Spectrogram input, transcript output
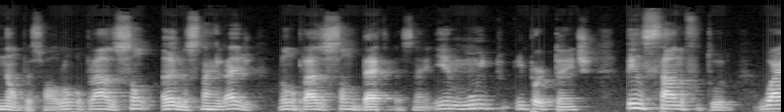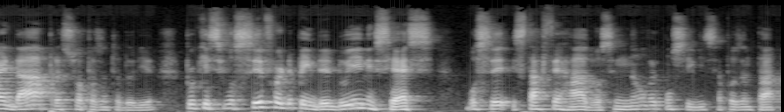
Não, pessoal, longo prazo são anos. Na realidade, longo prazo são décadas, né? E é muito importante pensar no futuro, guardar para sua aposentadoria, porque se você for depender do INSS, você está ferrado, você não vai conseguir se aposentar.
